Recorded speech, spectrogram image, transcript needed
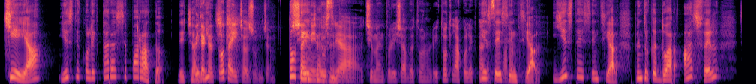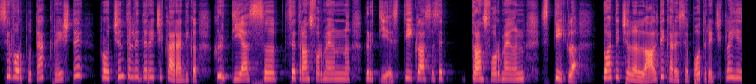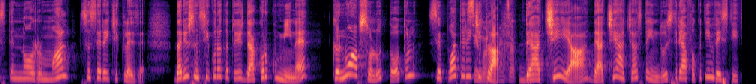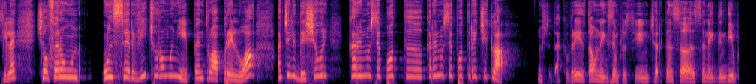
cheia este colectarea separată. Deci Uite aici, că tot aici ajungem. Tot și aici în industria ajungem. cimentului și a betonului, tot la colectare Este separat. esențial. Este esențial, pentru că doar astfel se vor putea crește procentele de reciclare, adică hârtia să se transforme în hârtie, sticla să se transforme în sticlă. Toate celelalte care se pot recicla este normal să se recicleze. Dar eu sunt sigură că tu ești de acord cu mine că nu absolut totul se poate recicla. Sigur, exact. De aceea, de aceea această industrie a făcut investițiile și oferă un, un serviciu României pentru a prelua acele deșeuri care nu se pot, care nu se pot recicla. Nu știu, dacă vrei, îți dau un exemplu și încercăm să, să ne gândim.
